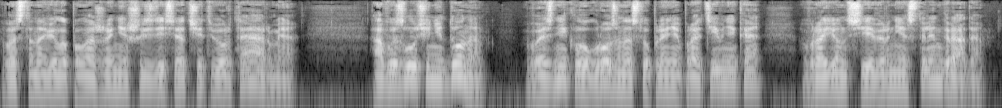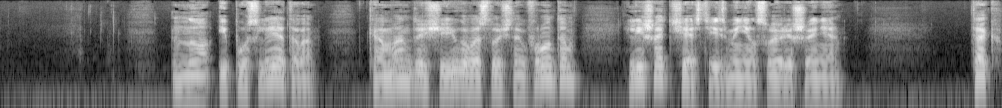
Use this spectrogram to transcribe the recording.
восстановила положение 64-я армия, а в излучине Дона возникла угроза наступления противника в район севернее Сталинграда. Но и после этого командующий Юго-Восточным фронтом лишь отчасти изменил свое решение. Так,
